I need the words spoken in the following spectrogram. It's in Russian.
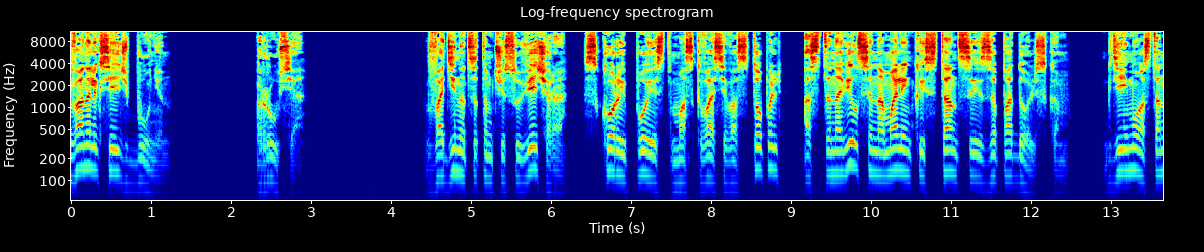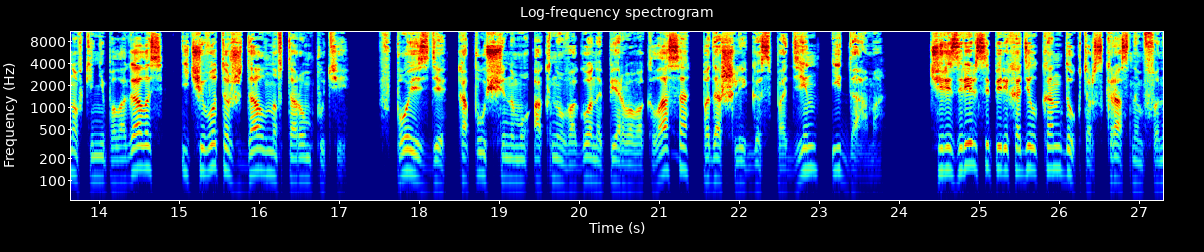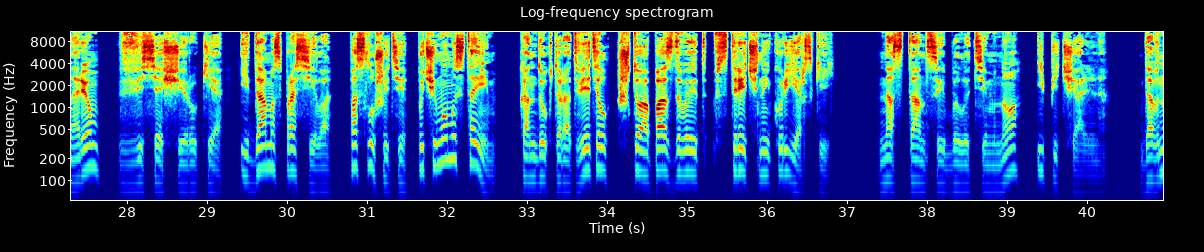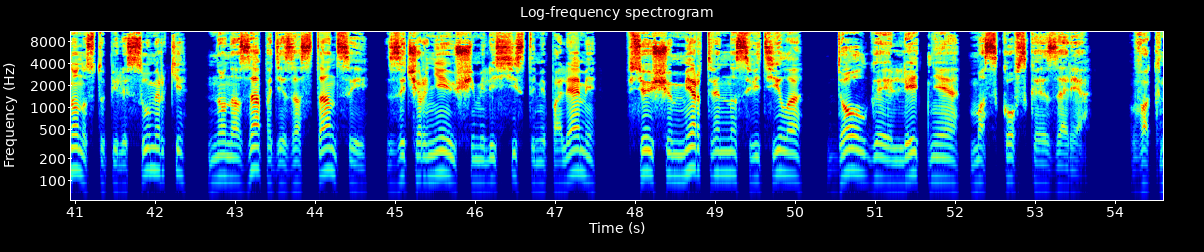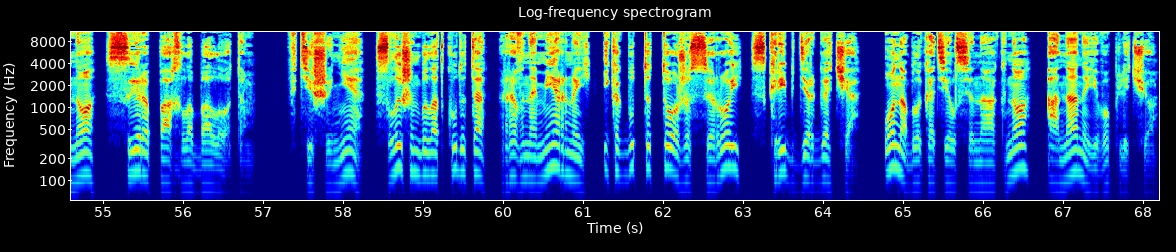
Иван Алексеевич Бунин. Руся. В одиннадцатом часу вечера скорый поезд Москва-Севастополь остановился на маленькой станции за Подольском, где ему остановки не полагалось и чего-то ждал на втором пути. В поезде к опущенному окну вагона первого класса подошли господин и дама. Через рельсы переходил кондуктор с красным фонарем в висящей руке, и дама спросила, «Послушайте, почему мы стоим?» Кондуктор ответил, что опаздывает встречный курьерский. На станции было темно и печально. Давно наступили сумерки, но на западе за станцией, за чернеющими лесистыми полями, все еще мертвенно светила долгая летняя московская заря. В окно сыро пахло болотом. В тишине слышен был откуда-то равномерный и как будто тоже сырой скрип дергача. Он облокотился на окно, она на его плечо.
